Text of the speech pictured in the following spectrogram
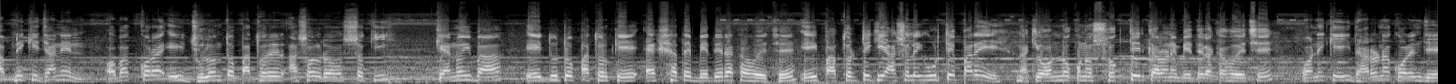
আপনি কি জানেন অবাক করা এই ঝুলন্ত পাথরের আসল রহস্য কি? কেনই বা এই দুটো পাথরকে একসাথে বেঁধে রাখা হয়েছে? এই পাথরটি কি আসলে উড়তে পারে, নাকি অন্য কোনো শক্তির কারণে বেঁধে রাখা হয়েছে? অনেকেই ধারণা করেন যে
